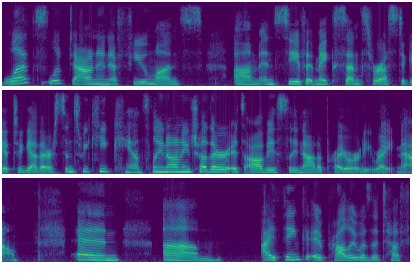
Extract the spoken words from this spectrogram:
let's look down in a few months um, and see if it makes sense for us to get together. Since we keep canceling on each other, it's obviously not a priority right now. And um, I think it probably was a tough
